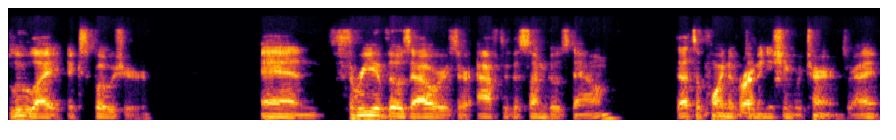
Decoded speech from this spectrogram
blue light exposure and three of those hours are after the sun goes down, that's a point of Right. diminishing returns, right?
